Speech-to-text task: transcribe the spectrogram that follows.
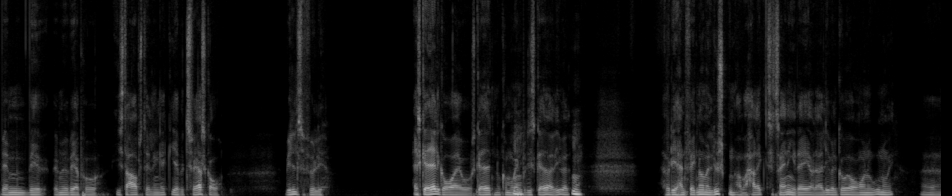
hvem, vil, hvem vil være på i startopstillingen? Ikke? Jeppe Tverskov ville selvfølgelig. Aske Adelgaard er jo skadet. Nu kommer vi mm. ind på de skader alligevel. Mm. Fordi han fik noget med lysken, og har ikke til træning i dag, og der er alligevel gået over en uge nu. Ikke? Øh,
